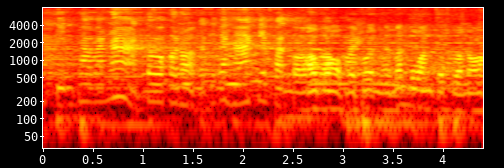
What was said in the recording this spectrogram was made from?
ำศีลภาวนาต่อขน้อยก็จะไปหาเก็บปันต่อเอาบอกให้เพิ่นให้มันม่วนกับตัวเนาะ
